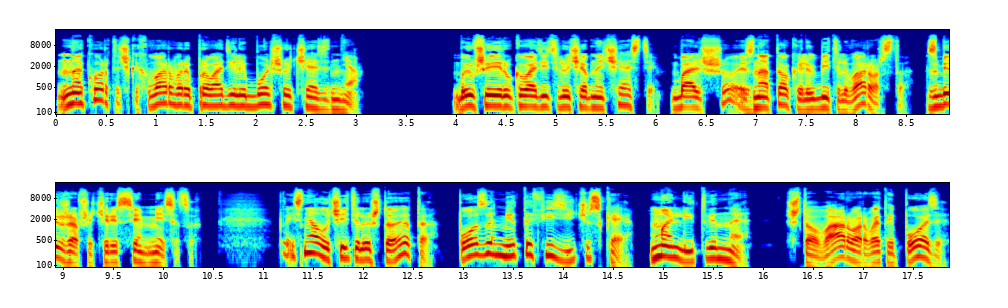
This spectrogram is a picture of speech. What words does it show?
На корточках варвары проводили большую часть дня. Бывший руководитель учебной части, большой знаток и любитель варварства, сбежавший через семь месяцев, пояснял учителю, что это поза метафизическая, молитвенная, что варвар в этой позе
